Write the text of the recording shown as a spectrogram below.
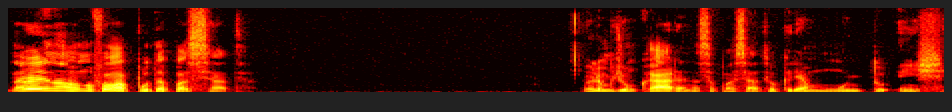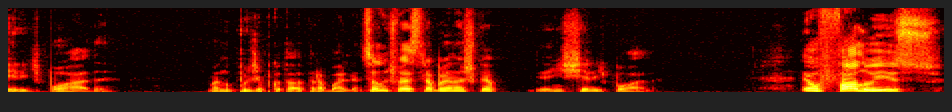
Na verdade não, não foi uma puta passeata. Eu lembro de um cara nessa passeata que eu queria muito encher ele de porrada. Mas não podia porque eu tava trabalhando. Se eu não estivesse trabalhando, acho que eu ia encher ele de porrada. Eu falo isso,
